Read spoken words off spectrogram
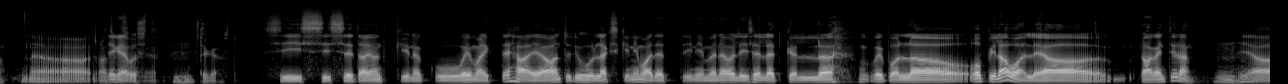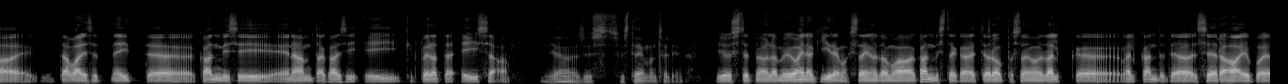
äh, tegevust. Mhm, tegevust siis, siis seda ei olnudki nagu võimalik teha ja antud juhul läkski niimoodi, et inimene oli sel hetkel äh, võib-olla opilaual ja raha kanti üle mm. -hmm. ja tavaliselt neid äh, kandmisi enam tagasi ei pöörata ei saa. jaa, siis süsteem on selline. Just, et me oleme ju aina kiiremaks läinud oma kandmistega, et Euroopas toimuvad välk, välkkanded ja see raha juba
